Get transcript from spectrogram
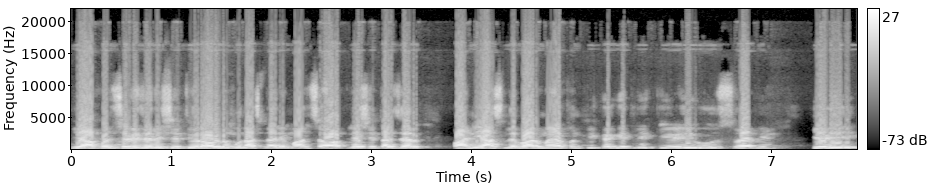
या आपण सगळेजण शेतीवर अवलंबून असणारे माणसं आपल्या शेतात जर पाणी असलं बारमाही आपण पिकं घेतली केळी ऊस सोयाबीन केळी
